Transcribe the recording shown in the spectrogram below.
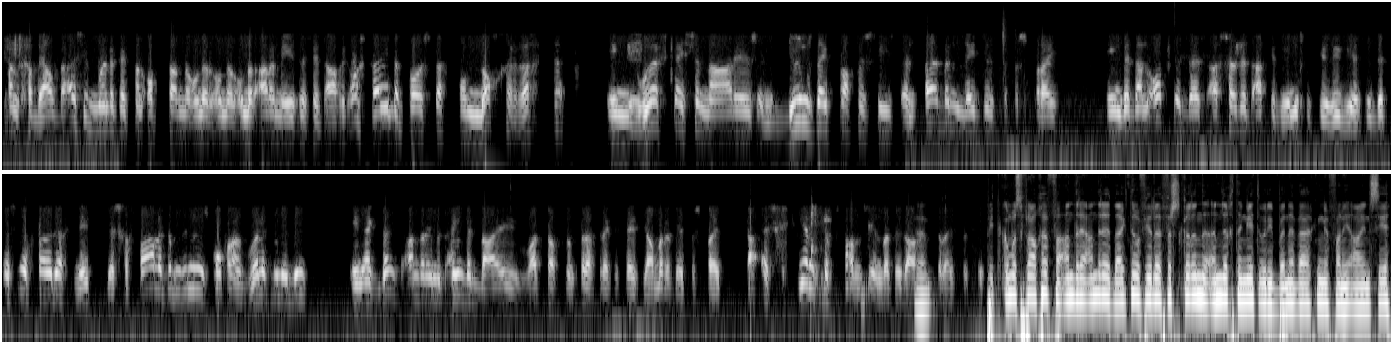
van geweld. Daar is die moontlikheid van opstande onder onder onder arme mense in Suid-Afrika. Ons kan nie bekostig om nog gerugte en hoogste scenario's en doomsday prophecies en urban legends te versprei en dit dan op te dis as sou dit akademiese teorie wees. Dit is eenvoudig net dis gevaarlik om te doen, of verantwoordelik om te doen. En ek dink ander moet eintlik daai WhatsApp van terugtrek sê jammer dat dit versprei. Daar is geen substansie in wat hy daar ja. geskryf het. Piet, kom ons vra gou vir ander ander lyk nou of jy 'n verskillende inligting het oor die binnewerkinge van die ANC.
